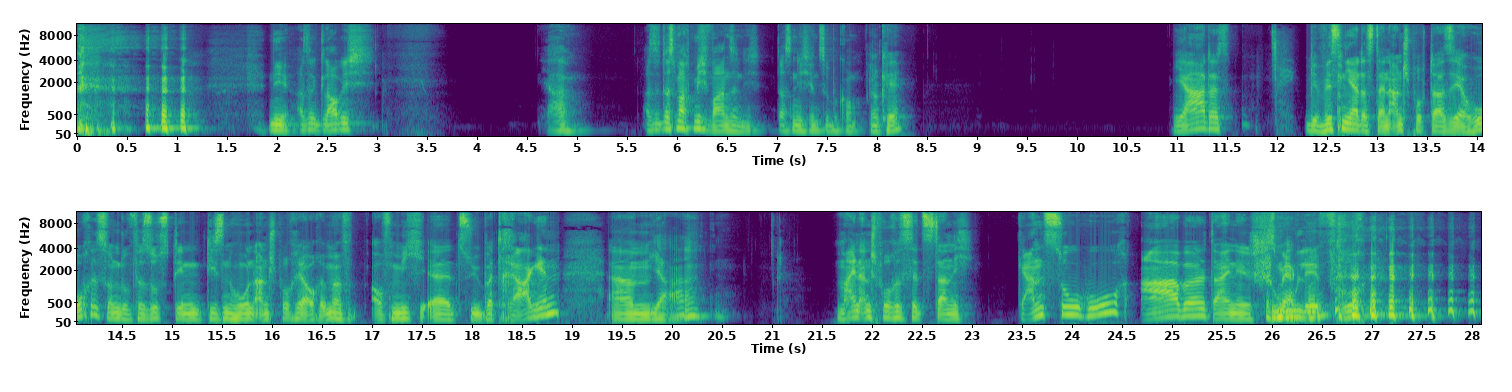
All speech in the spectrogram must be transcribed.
nee, also glaube ich, ja, also das macht mich wahnsinnig, das nicht hinzubekommen. Okay. Ja, das. Wir wissen ja, dass dein Anspruch da sehr hoch ist und du versuchst den, diesen hohen Anspruch ja auch immer auf mich äh, zu übertragen. Ähm, Ja, Mein Anspruch ist jetzt da nicht ganz so hoch, aber deine merkt Schule frucht.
